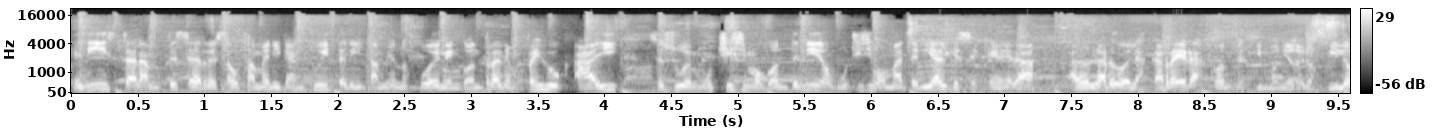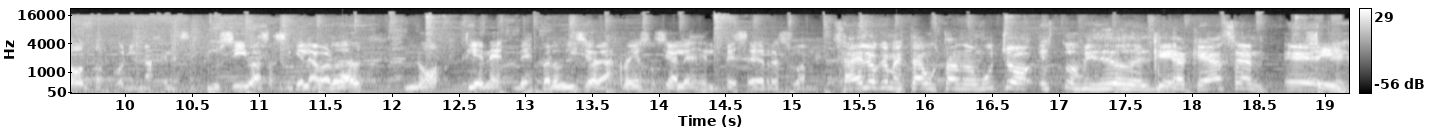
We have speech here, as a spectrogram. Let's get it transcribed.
en Instagram, TCR South America en Twitter y también nos pueden encontrar en Facebook. Ahí se sube muchísimo contenido, muchísimo material que se genera a lo largo de las carreras, con testimonio de los pilotos, con imágenes exclusivas, así que la verdad no tiene desperdicio las redes sociales del TCR Sudamérica. ¿Sabes lo que me está gustando mucho? Estos videos del ¿Qué? día que hacen. eh, Sí,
